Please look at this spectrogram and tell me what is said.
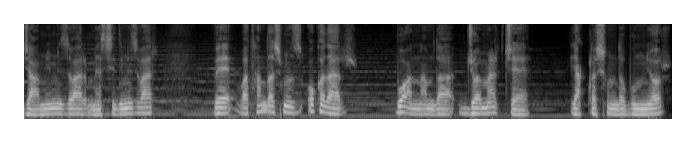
camimiz var, mescidimiz var ve vatandaşımız o kadar bu anlamda cömertçe yaklaşımda bulunuyor.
